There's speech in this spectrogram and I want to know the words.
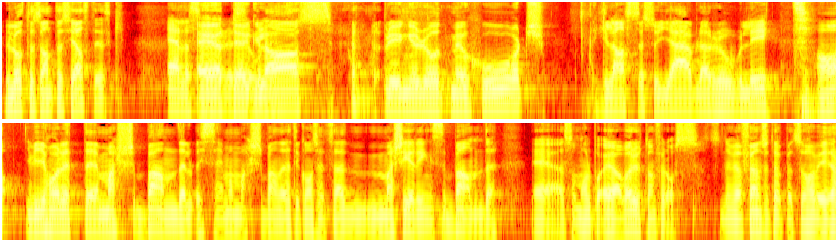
Du låter så entusiastisk. Älskar Äter glass, springer runt med shorts. Glass är så jävla roligt. Ja, vi har ett eh, marschband, eller säger man marschband? Det är lite konstigt. Ett marscheringsband eh, som håller på att öva utanför oss. Så när vi har fönstret öppet så har vi...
